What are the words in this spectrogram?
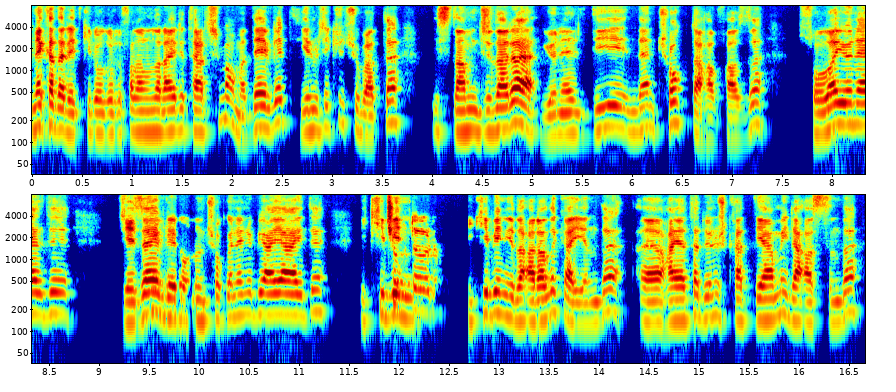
ne kadar etkili olurdu falan onlar ayrı tartışma ama devlet 28 Şubat'ta İslamcılara yöneldiğinden çok daha fazla sola yöneldi. Cezaevleri onun çok önemli bir ayağıydı. 2000, çok doğru. 2000 yılı Aralık ayında e, hayata dönüş katliamıyla aslında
